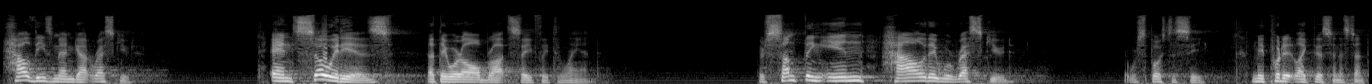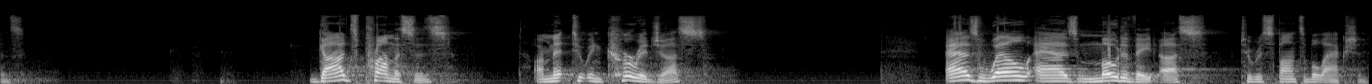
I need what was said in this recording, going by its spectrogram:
how these men got rescued. And so it is that they were all brought safely to land. There's something in how they were rescued that we're supposed to see. Let me put it like this in a sentence God's promises are meant to encourage us as well as motivate us to responsible action.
